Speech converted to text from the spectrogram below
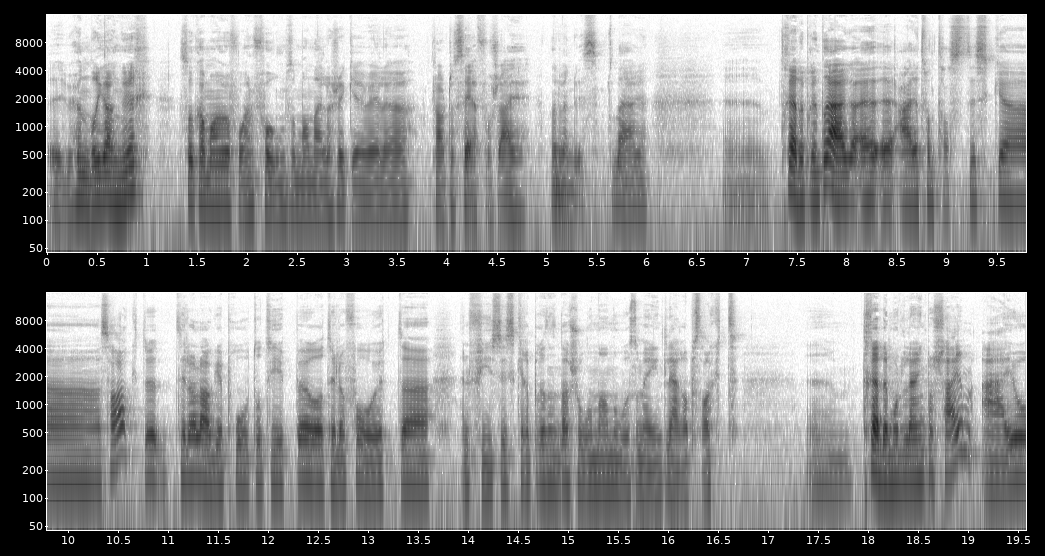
eh, 100 ganger. Så kan man jo få en form som man ellers ikke ville klart å se for seg nødvendigvis. Så det er eh, 3D-printer er, er, et fantastisk uh, sak du, til å lage prototyper og til å få ut uh, en fysisk representasjon av noe som egentlig er abstrakt. Uh, 3D-modellering på skjerm er jo,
